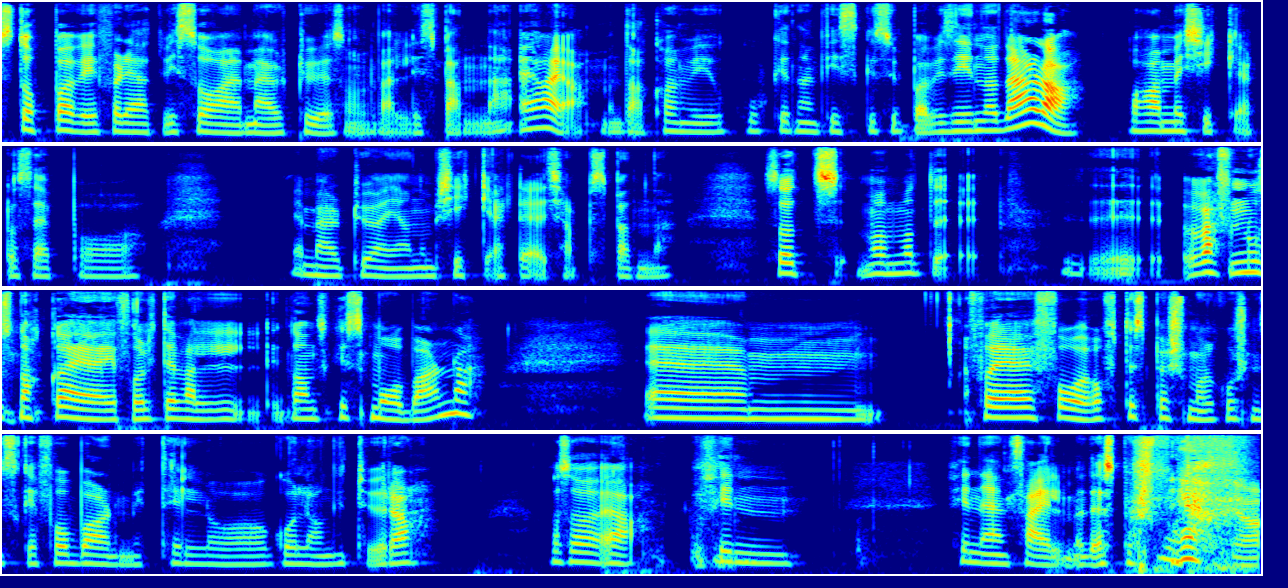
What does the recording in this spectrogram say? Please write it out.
stoppa vi fordi vi så ei maurtue som var veldig spennende. Ja ja, men da kan vi jo koke den fiskesuppa ved siden av der, da. Og ha med kikkert og se på maurtua gjennom kikkert. Det er kjempespennende. Så at man måtte I hvert fall nå snakker jeg i forhold til vel, ganske små barn, da. Um, for jeg får ofte spørsmål hvordan skal jeg få barnet mitt til å gå lange turer. Altså, ja, finn finner jeg en feil med det spørsmålet. Ja,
